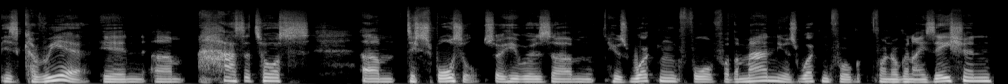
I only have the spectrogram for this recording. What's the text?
his career in um, Hazardous um, disposal. So he was um, he was working for for the man. He was working for for an organization,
